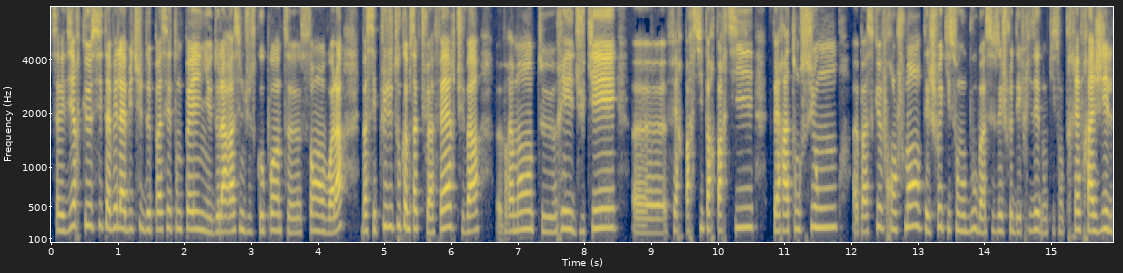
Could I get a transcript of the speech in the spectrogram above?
Ça veut dire que si tu avais l'habitude de passer ton peigne de la racine jusqu'aux pointes euh, sans voilà, bah c'est plus du tout comme ça que tu vas faire. Tu vas euh, vraiment te rééduquer, faire partie par partie, faire attention parce que franchement, tes cheveux qui sont au bout, bah c'est des cheveux défrisés donc ils sont très fragiles,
